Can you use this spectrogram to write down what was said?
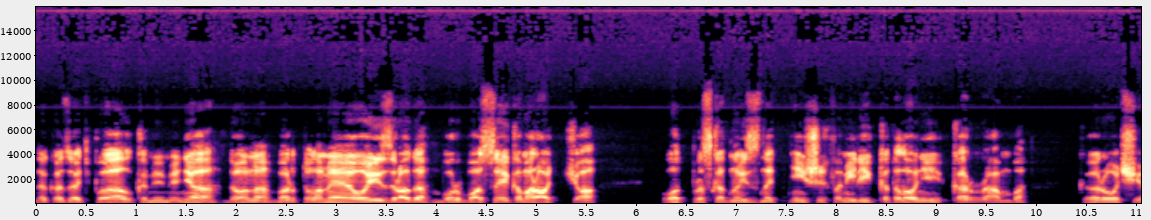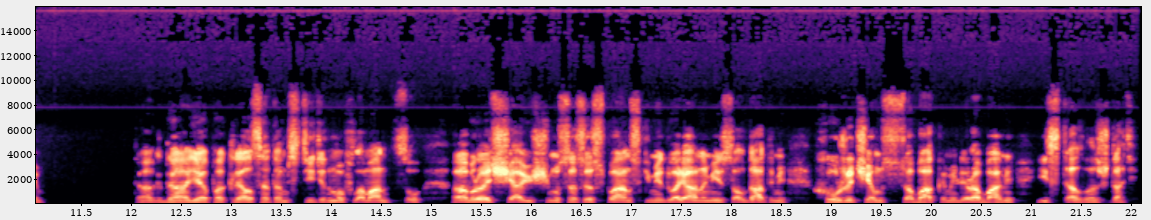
наказать палками, меня, Дона Бартоломео из рода Бурбоса и Комароччо, отпрыск одной из знатнейших фамилий Каталонии, Карамба. Короче... Тогда я поклялся отомстить этому фламандцу, обращающемуся с испанскими дворянами и солдатами хуже, чем с собаками или рабами, и стал вас ждать.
